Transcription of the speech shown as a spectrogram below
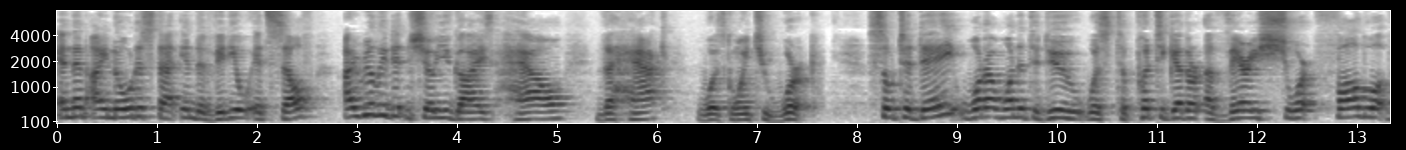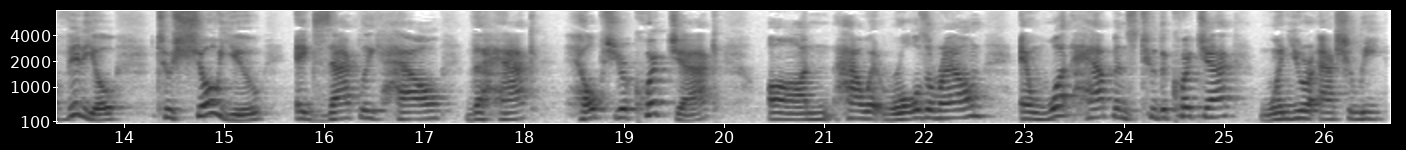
And then I noticed that in the video itself, I really didn't show you guys how the hack was going to work. So today, what I wanted to do was to put together a very short follow-up video to show you exactly how the hack helps your QuickJack on how it rolls around and what happens to the QuickJack when you're actually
